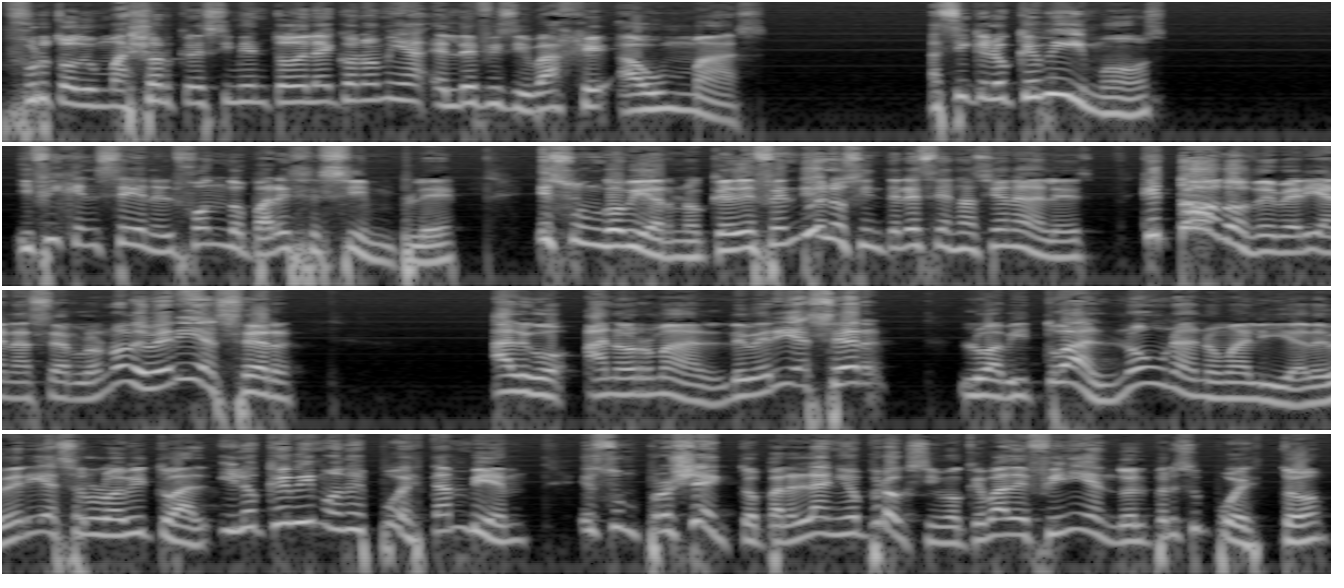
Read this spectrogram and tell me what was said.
fruto de un mayor crecimiento de la economía, el déficit baje aún más. Así que lo que vimos, y fíjense, en el fondo parece simple, es un gobierno que defendió los intereses nacionales, que todos deberían hacerlo, no debería ser algo anormal, debería ser lo habitual, no una anomalía, debería ser lo habitual. Y lo que vimos después también es un proyecto para el año próximo que va definiendo el presupuesto,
